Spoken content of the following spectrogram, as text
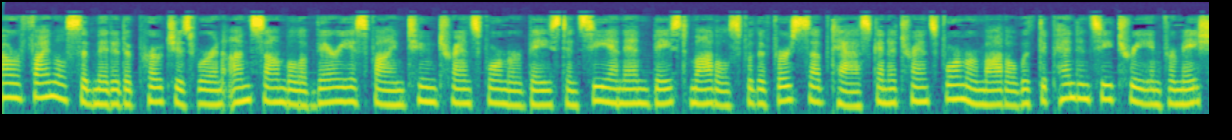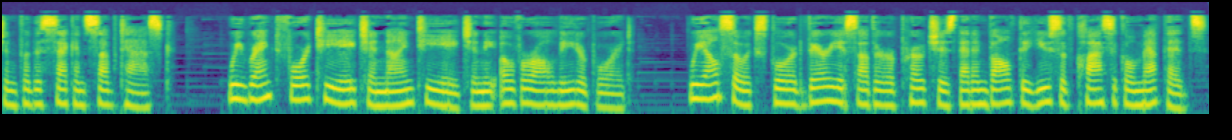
Our final submitted approaches were an ensemble of various fine tuned transformer based and CNN based models for the first subtask and a transformer model with dependency tree information for the second subtask. We ranked 4th and 9th in the overall leaderboard. We also explored various other approaches that involved the use of classical methods,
